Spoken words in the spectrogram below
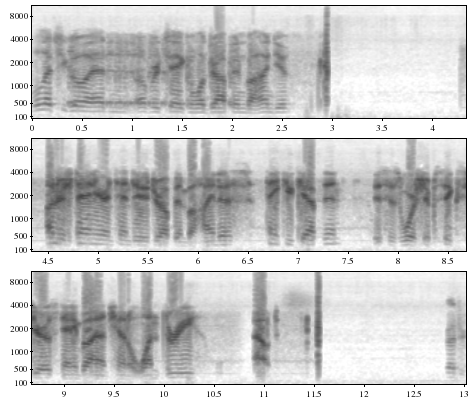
we'll let you go ahead and overtake, and we'll drop in behind you. Understand your intent to drop in behind us. Thank you, Captain. This is Warship 60, standing by on channel 13. Out. Roger.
